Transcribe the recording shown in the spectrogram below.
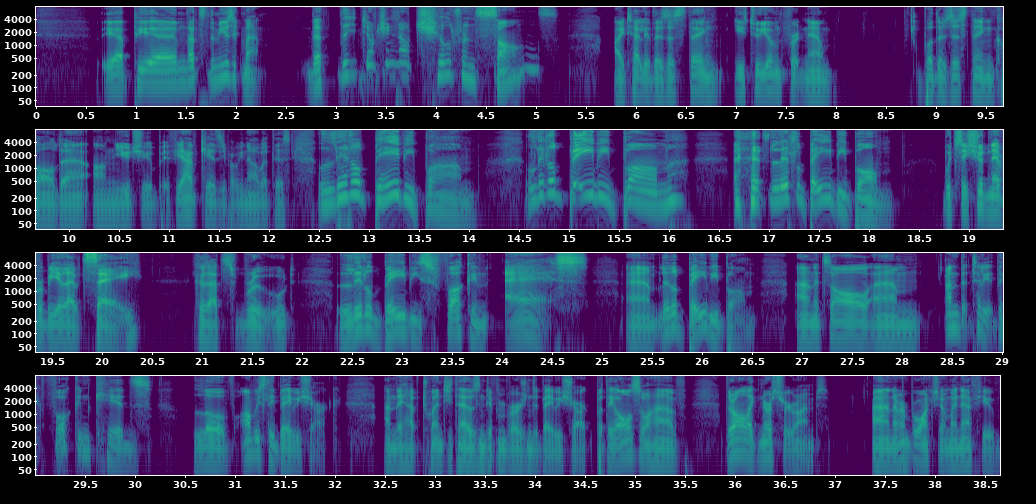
yeah, PM. That's the Music Man. That the, don't you know children's songs? I tell you, there's this thing. He's too young for it now. But there's this thing called uh, on YouTube. If you have kids, you probably know about this. Little baby bum, little baby bum. it's little baby bum, which they should never be allowed to say because that's rude. Little baby's fucking ass, um, little baby bum, and it's all. Um, and I tell you, the fucking kids love obviously Baby Shark, and they have twenty thousand different versions of Baby Shark, but they also have. They're all like nursery rhymes. And I remember watching it with my nephew.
